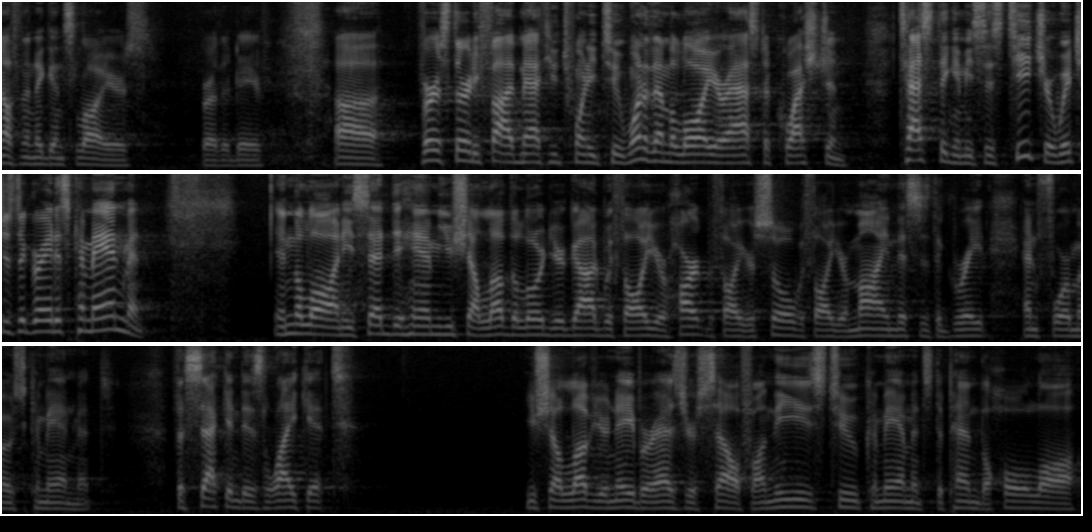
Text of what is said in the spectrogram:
Nothing against lawyers, Brother Dave. Uh, verse 35, Matthew 22. One of them, a lawyer, asked a question, testing him. He says, Teacher, which is the greatest commandment in the law? And he said to him, You shall love the Lord your God with all your heart, with all your soul, with all your mind. This is the great and foremost commandment. The second is like it. You shall love your neighbor as yourself. On these two commandments depend the whole law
